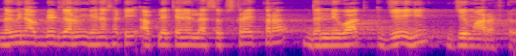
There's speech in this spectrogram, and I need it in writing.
नवीन अपडेट जाणून घेण्यासाठी आपल्या चॅनलला सबस्क्राईब करा. धन्यवाद. जय हिंद. जय महाराष्ट्र.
